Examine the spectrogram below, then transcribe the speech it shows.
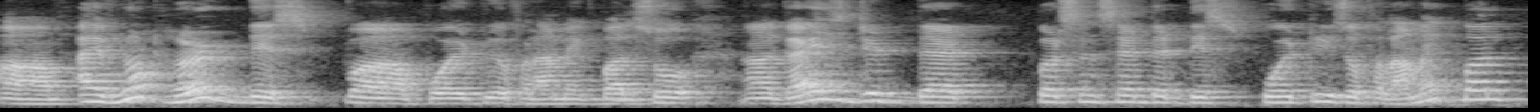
Um, I have not heard this uh, poetry of Allama Iqbal. So, uh, guys, did that person said that this poetry is of Allama Iqbal?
